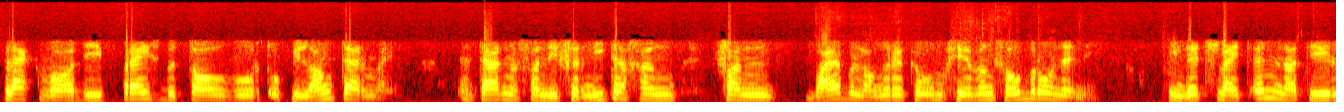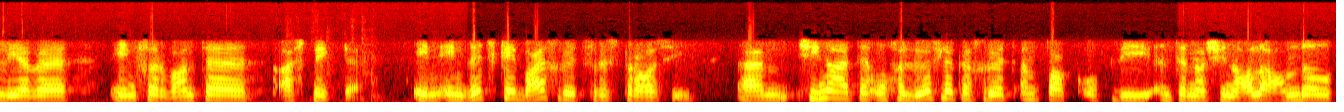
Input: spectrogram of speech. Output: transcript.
plek waar die prys betaal word op die langtermyn in terme van die vernietiging van baie belangrike omgewingshulpbronne nie. En dit sluit in natuurlewe en verwante aspekte. En en dit skep baie groot frustrasie. Ehm um, China het 'n ongelooflike groot impak op die internasionale handel,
